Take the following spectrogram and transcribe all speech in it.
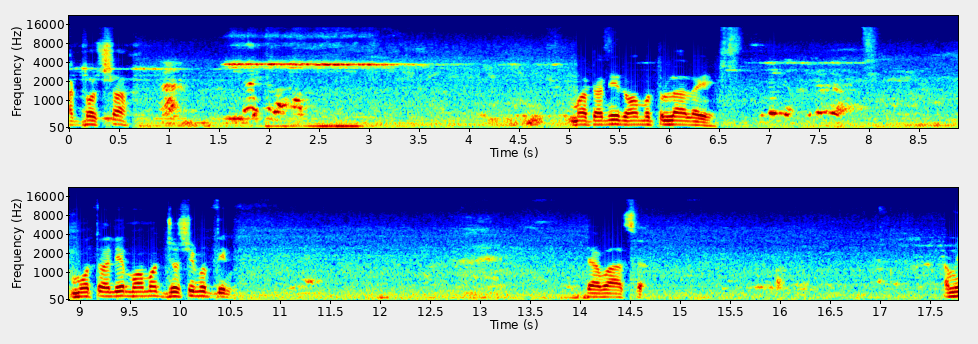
আকবর শাহ মাদানী রহমতুল্লাহ আলাই মোতালি মোহাম্মদ জসিমউদ্দিন। দেওয়া আছে। আমি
